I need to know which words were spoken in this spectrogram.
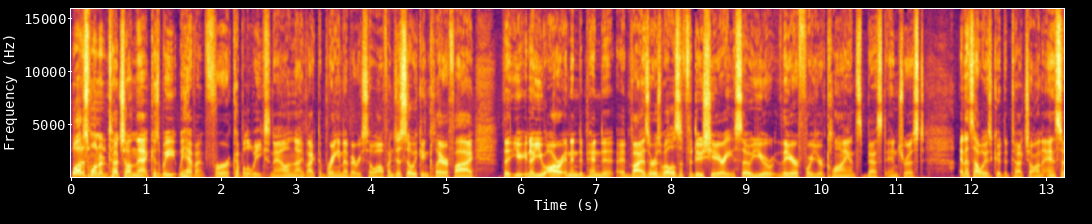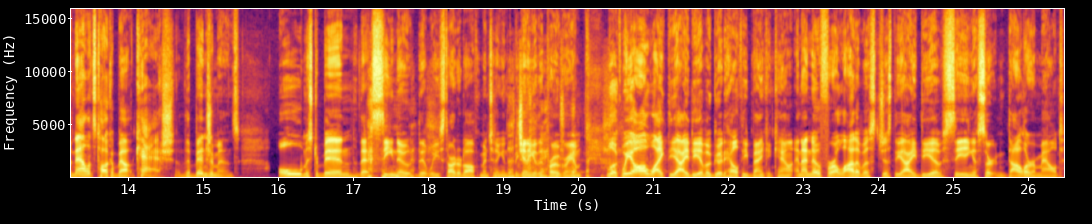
Well, I just wanted to touch on that because we, we haven't for a couple of weeks now. And I like to bring it up every so often just so we can clarify that you, you know, you are an independent advisor as well as a fiduciary. So you're there for your client's best interest. And it's always good to touch on. And so now let's talk about cash, the Benjamins. Old Mr. Ben, that C note that we started off mentioning in the beginning right. of the program. Look, we all like the idea of a good, healthy bank account. And I know for a lot of us, just the idea of seeing a certain dollar amount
